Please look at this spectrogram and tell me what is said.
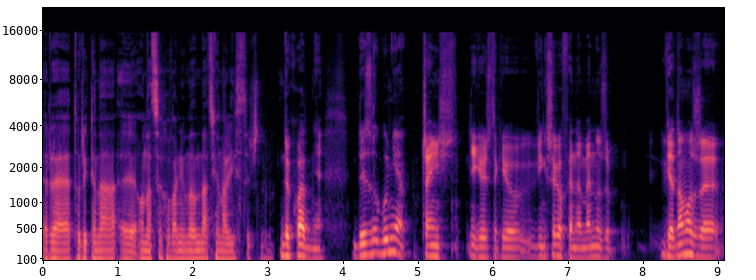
retorykę na, e, o nacechowaniu nacjonalistycznym. Dokładnie. To jest ogólnie część jakiegoś takiego większego fenomenu, że wiadomo, że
